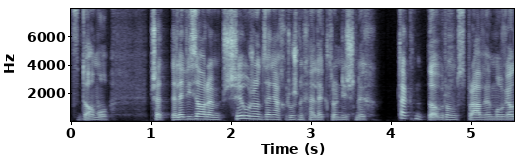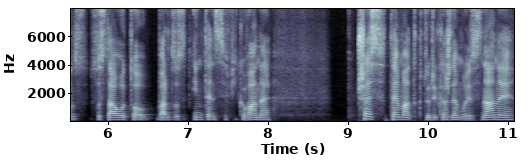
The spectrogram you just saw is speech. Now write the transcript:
w domu, przed telewizorem, przy urządzeniach różnych elektronicznych. Tak dobrą sprawę mówiąc, zostało to bardzo zintensyfikowane przez temat, który każdemu jest znany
